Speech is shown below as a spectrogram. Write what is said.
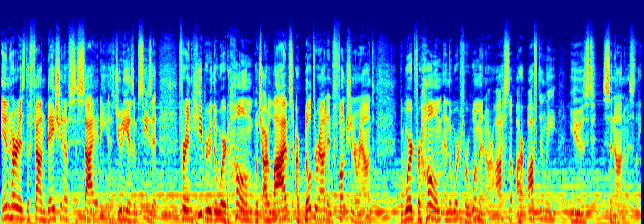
In her is the foundation of society as Judaism sees it. For in Hebrew, the word home, which our lives are built around and function around, the word for home and the word for woman are, also, are oftenly used synonymously.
